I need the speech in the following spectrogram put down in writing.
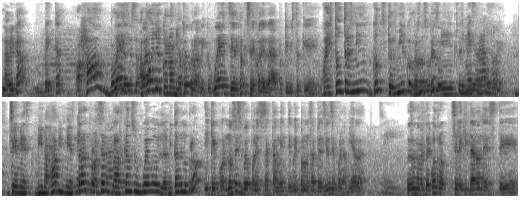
¿La beca? ¿Beca? Ajá, Güey, apoyo económico. Apoyo económico. Güey, se- creo que se dejó de dar porque he visto que. Güey, son 3 mil, ¿cuántos? 3 mil 400 pesos. Bimestral, ¿no? Semes- bim- ajá, bimestral por hacer Bimestral. alcance un huevo y la mitad del otro. Y que por, no sé si fue por eso exactamente, güey, por nuestra pensión se fue a la mierda. Sí. Es el 94. Se le quitaron este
